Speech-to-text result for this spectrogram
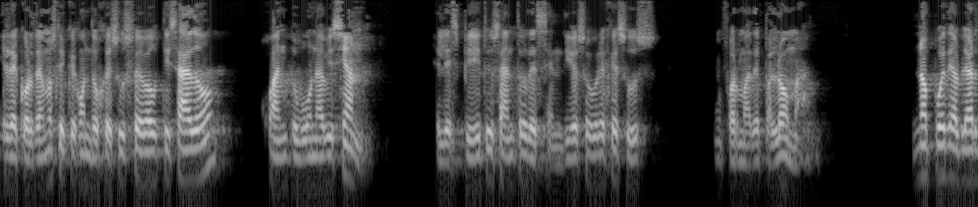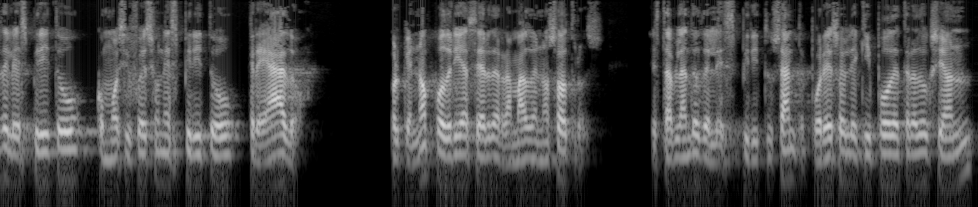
Y recordemos que, cuando Jesús fue bautizado, Juan tuvo una visión. El Espíritu Santo descendió sobre Jesús en forma de paloma. No puede hablar del Espíritu como si fuese un Espíritu creado, porque no podría ser derramado en nosotros. Está hablando del Espíritu Santo. Por eso el equipo de traducción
